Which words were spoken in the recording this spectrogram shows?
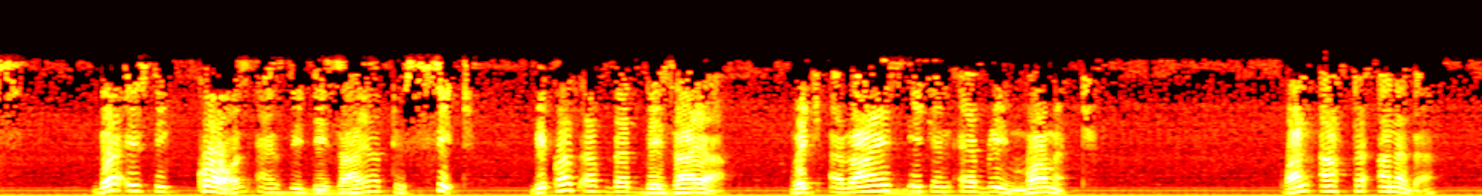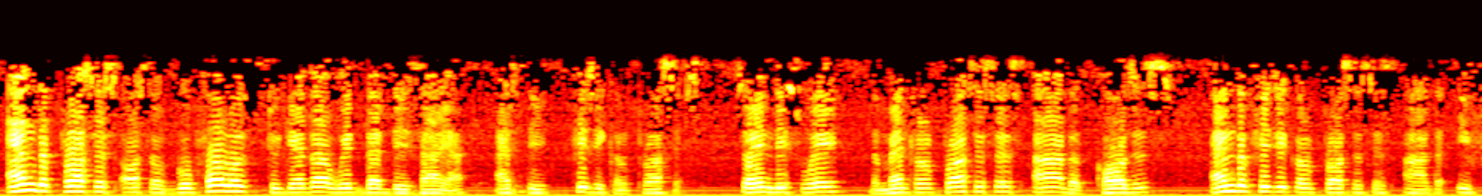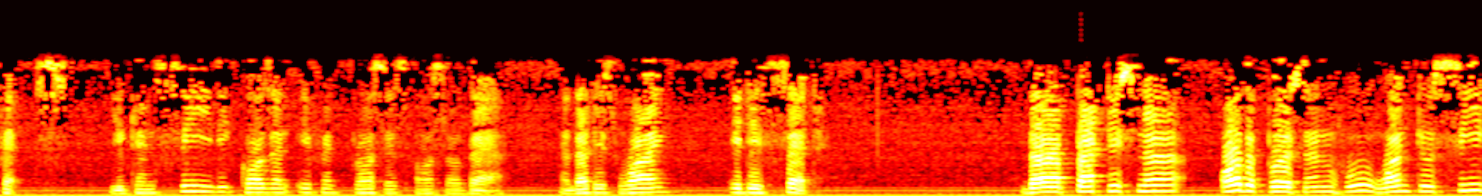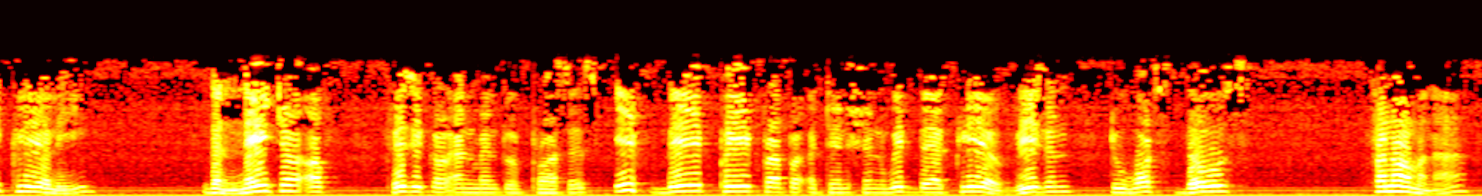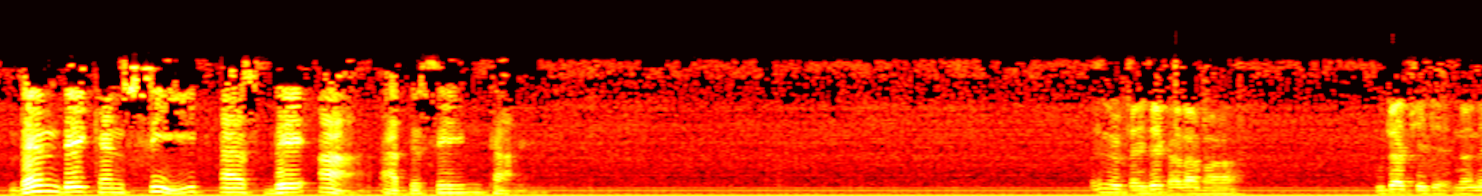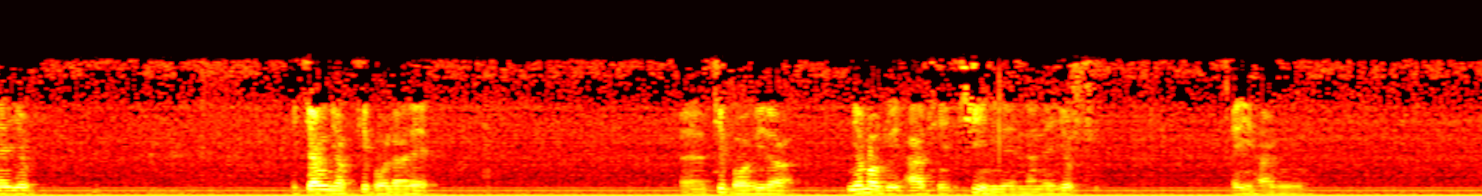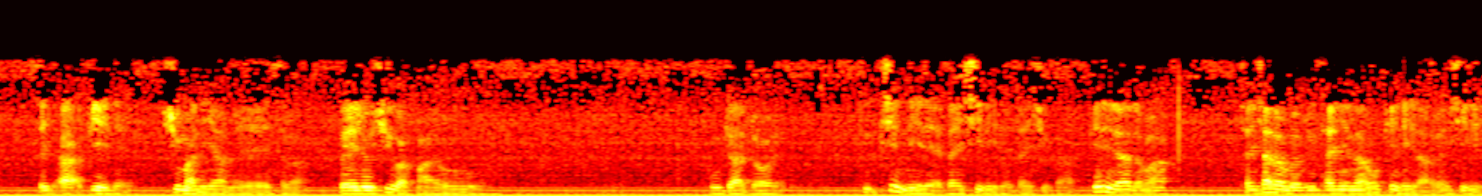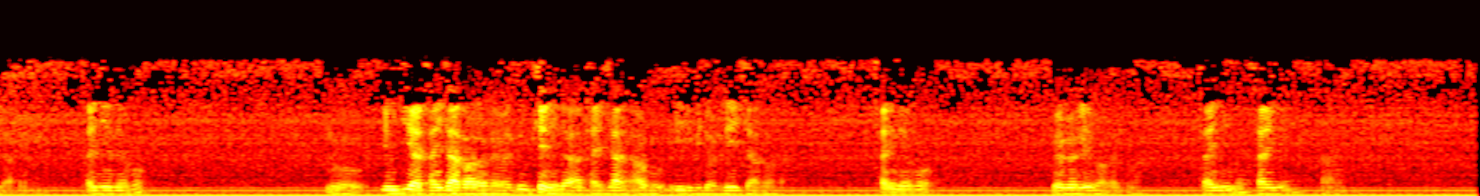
there is the cause as the desire to sit because of that desire which arise each and every moment, one after another, and the process also go follows together with that desire as the physical process. So in this way, the mental processes are the causes and the physical processes are the effects. You can see the cause and effect process also there. And that is why it is said the practitioner or the person who want to see clearly the nature of physical and mental process, if they pay proper attention with their clear vision towards those phenomena, then they can see as they are at the same time. အဲလိုထိုင်တဲ့ကာလမှာဘုဒ္ဓဖြစ်တဲ့နာနဲ့ယုတ်အကြောင်းကြောင့်ဖြစ်ပေါ်လာတဲ့အဲဖြစ်ပေါ်ပြီးတော့မျက်မှောက်တွေအားဖြင့်ရှိနေတဲ့နာနဲ့ယုတ်အဲ့ဒီဟာကိုစိတ်အားအပြည့်နဲ့ရှုမှတ်နေရမယ်ဆိုတော့ဘယ်လိုရှုရမှာလဲဘုဒ္ဓတော် သူဖြစ်နေတဲ့အတိုင်းရှိနေတဲ့အတိုင်းရှုတာဖြစ်နေတာကမှထိုင်ချတော့မပြီးထိုင်နေတာကိုဖြစ်နေတာပဲရှိနေတာပဲထိုင်နေတယ်ပေါ့ဟိုယုံကြည်ကထိုင်ချသွားတော့လည်းသူဖြစ်နေတာထိုင်ချတာအခုအေးပြီးတော့လေးချသွားတာထိုင်နေပေါ့လွယ်လွယ်လေးပါပဲကွာထိုင်နေတယ်ထိုင်နေ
